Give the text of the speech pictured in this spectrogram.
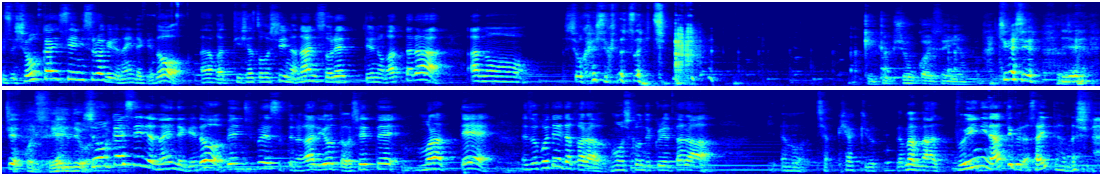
別に紹介制にするわけじゃないんだけどあなんか T シャツ欲しいな何それっていうのがあったらあの紹介してください結局紹介せんやん違う違う。違う違う紹介制では紹介制じゃないんだけどベンチプレスっていうのがあるよって教えてもらってでそこでだから申し込んでくれたらあの100 100キロまあまあ部員になってくださいって話だ、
